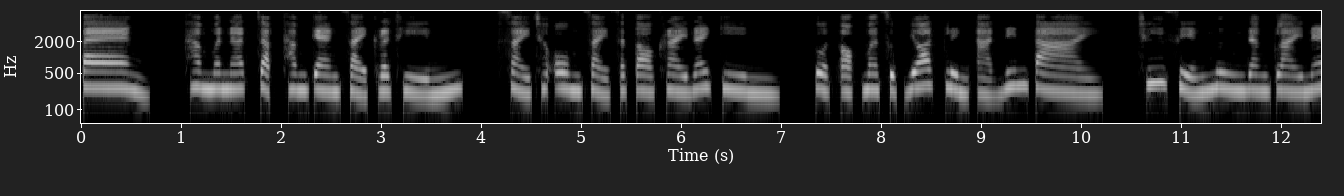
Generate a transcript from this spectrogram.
แป้ง ธรรมนัดจับทำแกงใส่กระถิน ใส่ชะอมใส่สตอใครได้กินกดออกมาสุดยอดกลิ่นอาจดิ้นตาย ชื่อเสียงมึงดังไกลแน่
